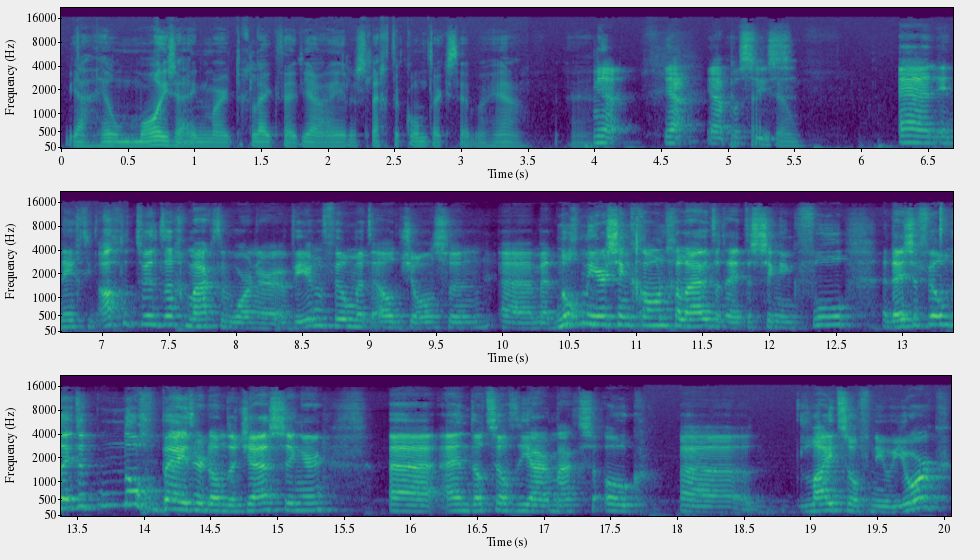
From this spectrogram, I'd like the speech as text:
ja, heel mooi zijn, maar tegelijkertijd ja, een hele slechte context hebben. Ja, ja, ja, ja, precies. En in 1928 maakte Warner weer een film met L. Johnson. Uh, met nog meer synchroon geluid. Dat heet The Singing Fool. En deze film deed het nog beter dan The Jazz Singer. Uh, en datzelfde jaar maakten ze ook uh, Lights of New York.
